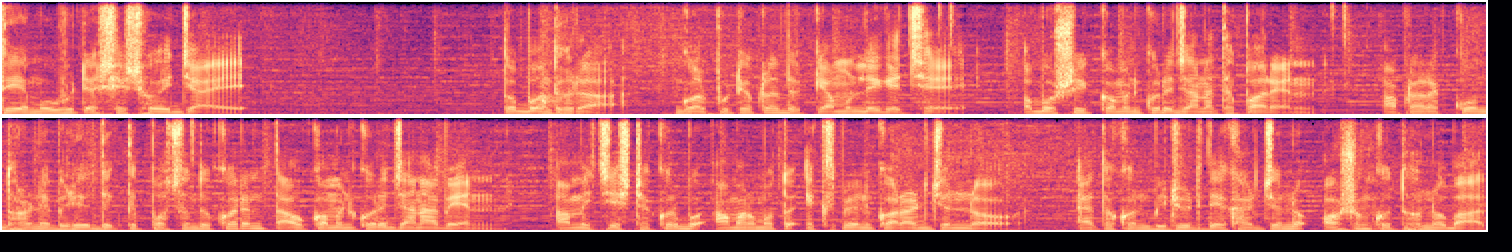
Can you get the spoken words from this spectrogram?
দিয়ে মুভিটা শেষ হয়ে যায়। তো বন্ধুরা, গল্পটি আপনাদের কেমন লেগেছে? অবশ্যই কমেন্ট করে জানাতে পারেন। আপনারা কোন ধরনের ভিডিও দেখতে পছন্দ করেন তাও কমেন্ট করে জানাবেন। আমি চেষ্টা করব আমার মতো এক্সপ্লেন করার জন্য। এতক্ষণ ভিডিওটি দেখার জন্য অসংখ্য ধন্যবাদ।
